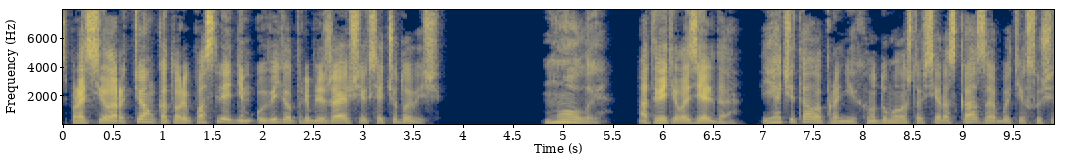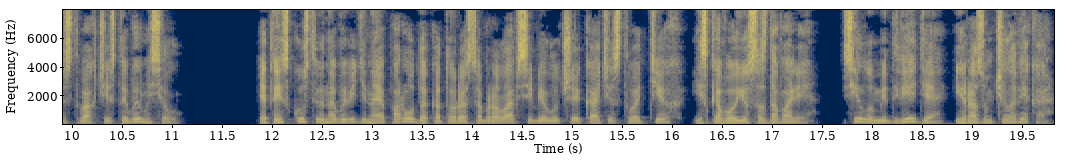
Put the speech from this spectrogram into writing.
спросил Артем, который последним увидел приближающихся чудовищ. «Молы», – ответила Зельда. «Я читала про них, но думала, что все рассказы об этих существах чистый вымысел». Это искусственно выведенная порода, которая собрала в себе лучшие качества тех, из кого ее создавали. Силу медведя и разум человека.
